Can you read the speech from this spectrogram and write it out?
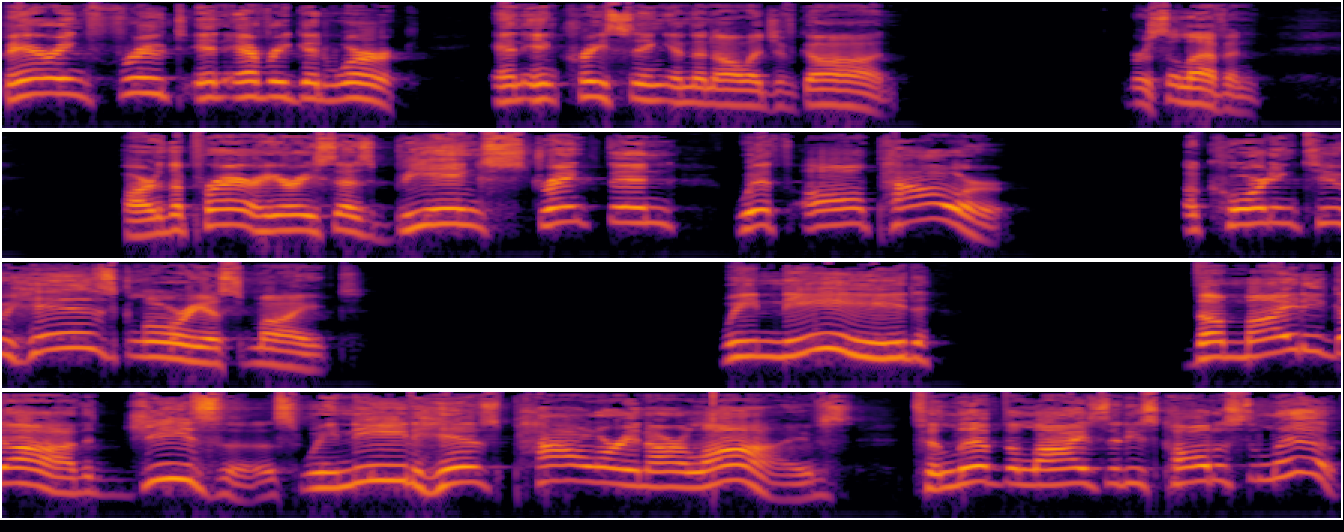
bearing fruit in every good work, and increasing in the knowledge of God. Verse 11. Part of the prayer here, he says, being strengthened with all power according to his glorious might. We need the mighty God, Jesus, we need his power in our lives to live the lives that He's called us to live.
